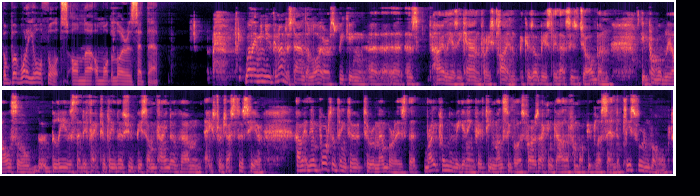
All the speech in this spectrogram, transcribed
But, but what are your thoughts on, uh, on what the lawyer has said there? Well, I mean, you can understand a lawyer speaking uh, uh, as highly as he can for his client because obviously that's his job, and he probably also b- believes that effectively there should be some kind of um, extra justice here. I mean, the important thing to, to remember is that right from the beginning, 15 months ago, as far as I can gather from what people have said, the police were involved,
